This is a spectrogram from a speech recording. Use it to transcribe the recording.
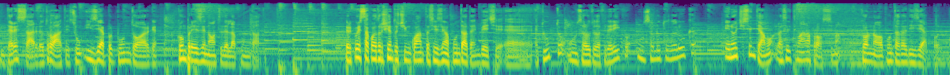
interessare lo trovate su easyapple.org, comprese note della puntata. Per questa 456esima puntata invece è, è tutto, un saluto da Federico, un saluto da Luca e noi ci sentiamo la settimana prossima con una nuova puntata di Easy Apple.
